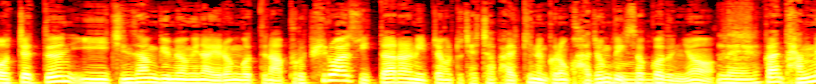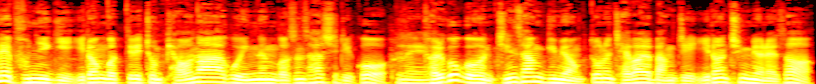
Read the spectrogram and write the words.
어쨌든 이 진상규명이나 이런 것들은 앞으로 필요할 수 있다라는 입장을 또 재차 밝히는 그런 과정도 음. 있었거든요. 네. 그러니까 당내 분위기 이런 것들이 좀 변화하고 있는 것은 사실이고 네. 결국은 진상 규명 또는 재발 방지 이런 측면에서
